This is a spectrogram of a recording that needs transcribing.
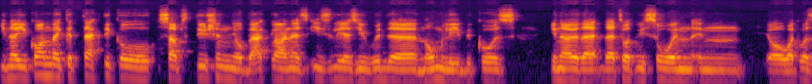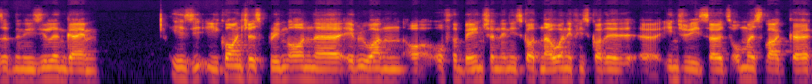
you know, you can't make a tactical substitution in your backline as easily as you would uh, normally because you know that that's what we saw in in or what was it the New Zealand game. Is you can't just bring on uh, everyone off the bench and then he's got no one if he's got an injury. So it's almost like uh,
